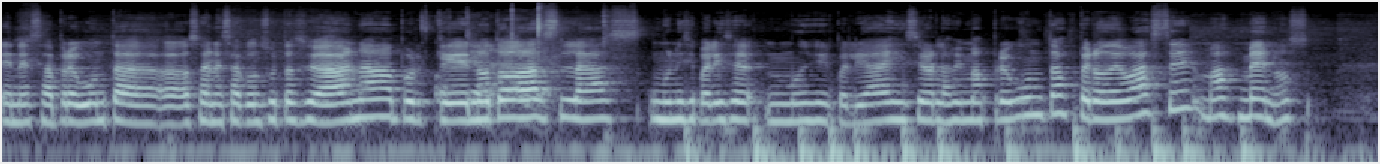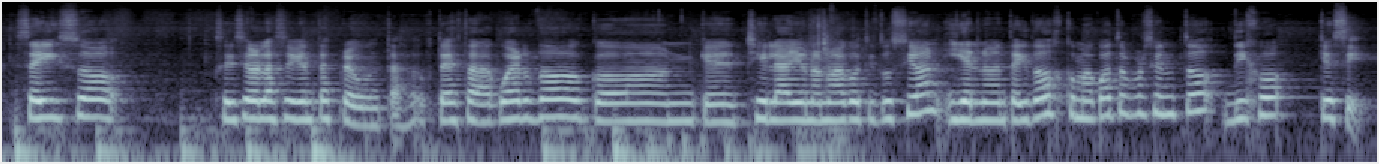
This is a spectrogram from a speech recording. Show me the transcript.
en esa pregunta, o sea, en esa consulta ciudadana, porque no todas las municipalidades hicieron las mismas preguntas, pero de base, más o menos, se hizo se hicieron las siguientes preguntas. ¿Usted está de acuerdo con que en Chile haya una nueva constitución? Y el 92,4% dijo que sí.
